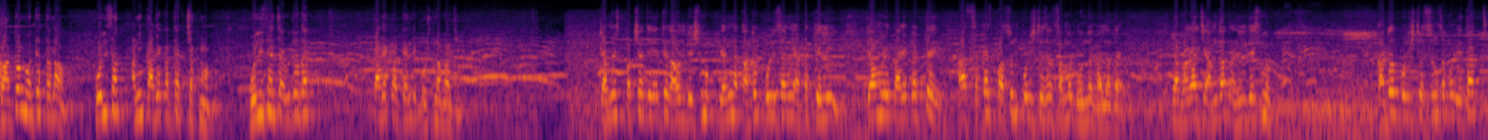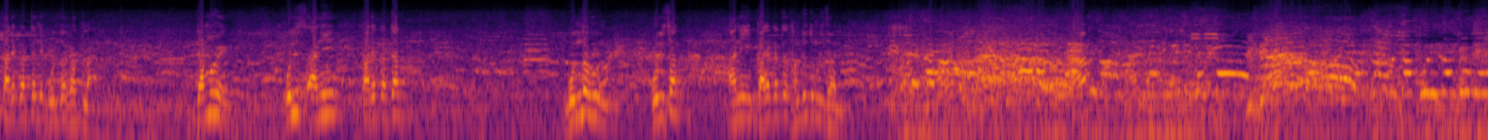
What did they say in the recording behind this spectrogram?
काटोलमध्ये तणाव पोलिसात आणि कार्यकर्त्यात चकमक पोलिसांच्या विरोधात कार्यकर्त्यांनी घोषणाबाजी. कम्युनिस्ट पक्षाचे नेते राहुल देशमुख यांना काटोल पोलिसांनी अटक केली. त्यामुळे कार्यकर्ते आज सकाळपासून पोलीस स्टेशनसमोर गोंधळ घालत आहे या भागाचे आमदार अनिल देशमुख काटोल पोलीस स्टेशनसमोर येताच कार्यकर्त्यांनी गोंधळ घातला. त्यामुळे पोलीस आणि कार्यकर्त्यात गोंधळ होऊन पोलिसात आणि कार्यकर्त्यात हमलीतुमली झाली. 자. 자.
